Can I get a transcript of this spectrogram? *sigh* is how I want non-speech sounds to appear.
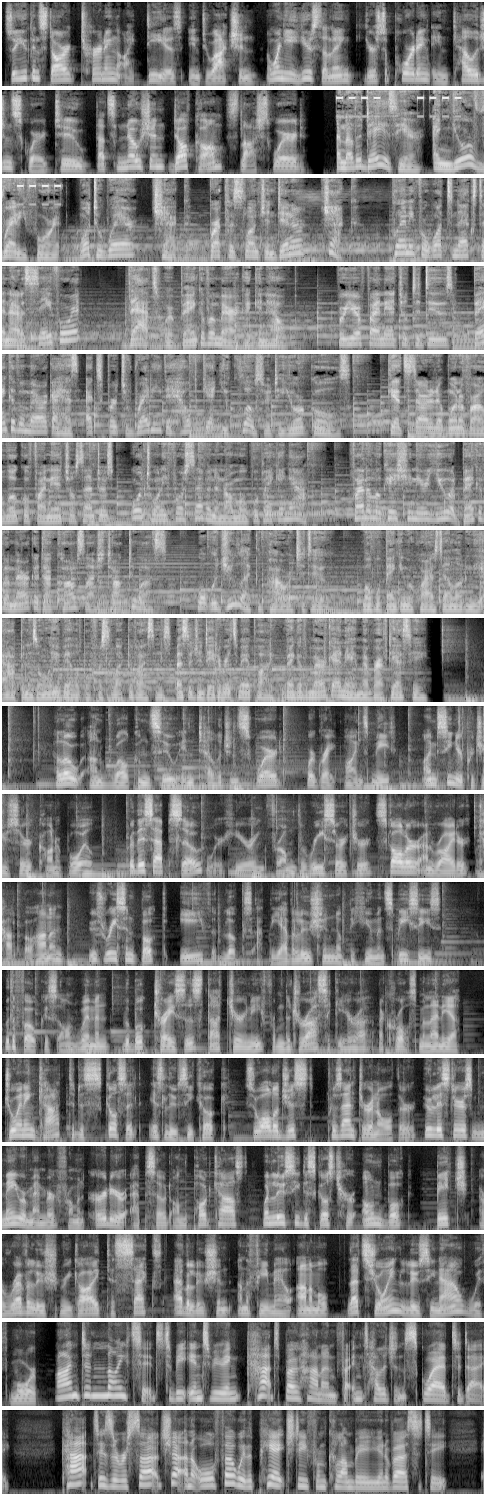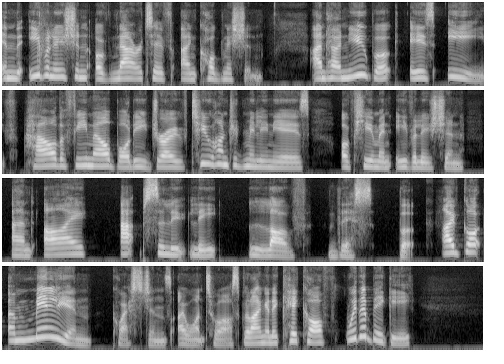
So you can start start turning ideas into action. And when you use the link, you're supporting Intelligence Squared too. That's notion.com slash squared. Another day is here and you're ready for it. What to wear? Check. Breakfast, lunch, and dinner? Check. Planning for what's next and how to save for it? That's where Bank of America can help. For your financial to-dos, Bank of America has experts ready to help get you closer to your goals. Get started at one of our local financial centers or 24-7 in our mobile banking app. Find a location near you at bankofamerica.com slash talk to us. What would you like the power to do? Mobile banking requires downloading the app and is only available for select devices. Message and data rates may apply. Bank of America and a member FDIC. Hello and welcome to Intelligence Squared, where great minds meet. I'm senior producer Connor Boyle. For this episode, we're hearing from the researcher, scholar, and writer Cat Bohannon, whose recent book, Eve, looks at the evolution of the human species with a focus on women. The book traces that journey from the Jurassic era across millennia. Joining Cat to discuss it is Lucy Cooke, zoologist, presenter, and author, who listeners may remember from an earlier episode on the podcast when Lucy discussed her own book, Bitch, a revolutionary guide to sex, evolution, and the female animal. Let's join Lucy now with more. I'm delighted to be interviewing Cat Bohannon for Intelligence Squared today. Cat is a researcher and author with a PhD from Columbia University in the evolution of narrative and cognition. And her new book is Eve How the Female Body Drove 200 Million Years of Human Evolution. And I absolutely love this book. I've got a million questions I want to ask, but I'm going to kick off with a biggie.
